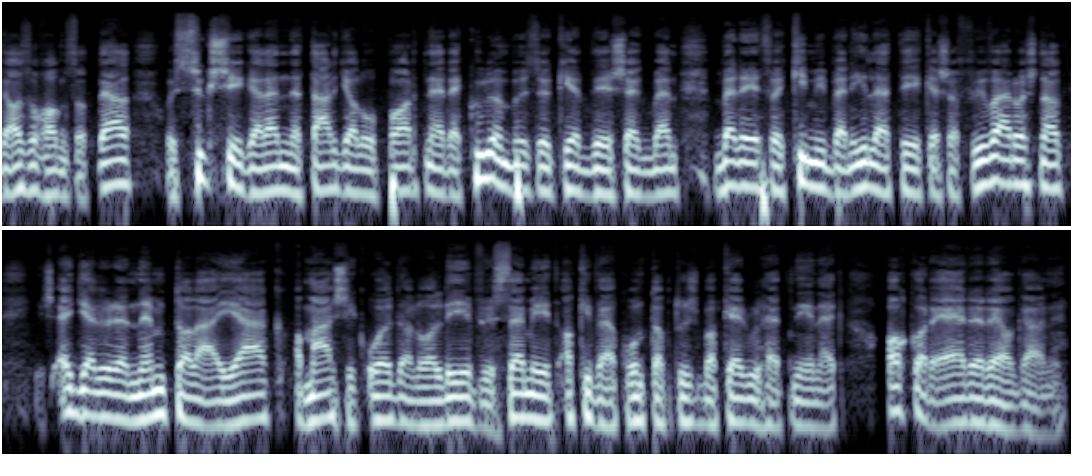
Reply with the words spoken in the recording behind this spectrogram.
de azon hangzott el, hogy szüksége lenne tárgyaló partnerre különböző kérdésekben, beleértve, hogy ki miben illetékes a fővárosnak, és egyelőre nem találják a másik oldalon lévő szemét, akivel kontaktusba kerülhetnének. Akar -e erre reagálni?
